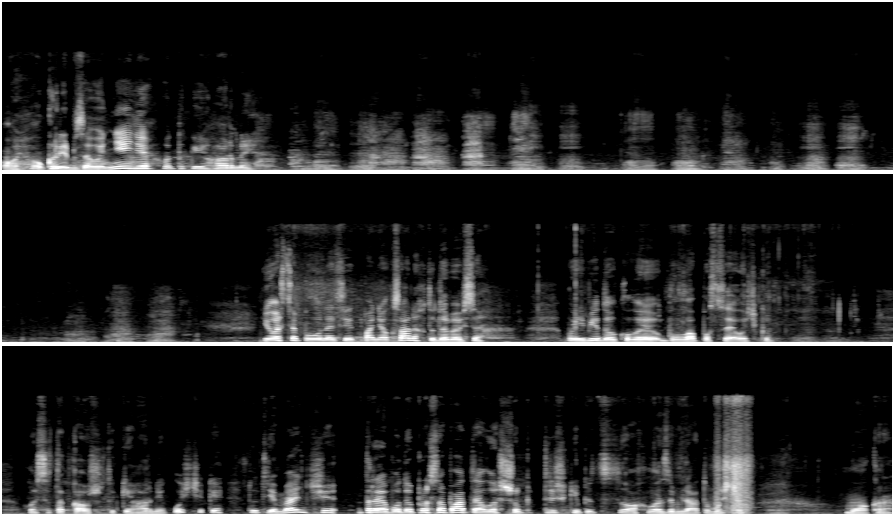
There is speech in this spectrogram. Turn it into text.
Ой, окріп зеленіє, отакий гарний. І ось ця полуниця від пані Оксани, хто дивився мої відео, коли була посилочка. Ось така вже такі гарні кущики. Тут є менші. Треба буде просапати, але щоб трішки підсохла земля, тому що мокра.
